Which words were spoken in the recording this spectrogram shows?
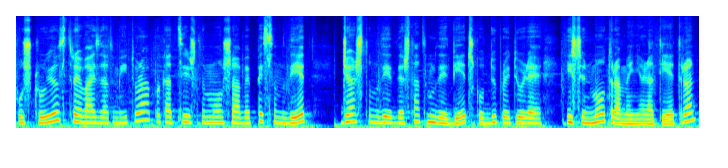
Fushë-Krujës tre vajza të mitura, përkatësisht të moshave 15, 16 dhe 17 vjeç, ku dy prej tyre ishin motra me njëra tjetrën,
